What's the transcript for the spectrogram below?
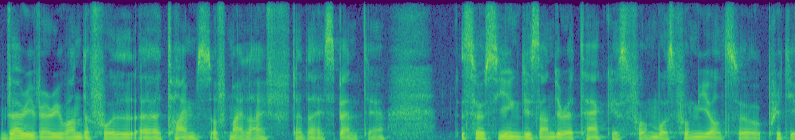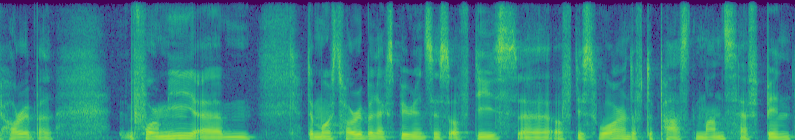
very, very wonderful uh, times of my life that I spent there. So seeing this under attack is for, was for me also pretty horrible for me, um, the most horrible experiences of these uh, of this war and of the past months have been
